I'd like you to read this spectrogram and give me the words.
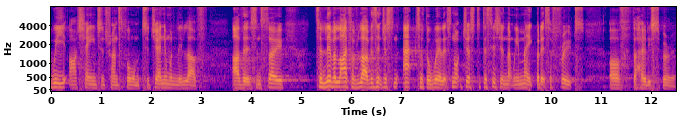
we are changed and transformed to genuinely love others. And so to live a life of love isn't just an act of the will. It's not just a decision that we make, but it's a fruit of the Holy Spirit.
